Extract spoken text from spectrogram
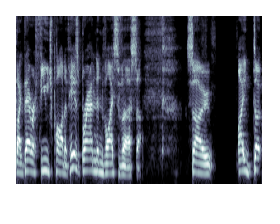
like they're a huge part of his brand and vice versa. So I don't.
